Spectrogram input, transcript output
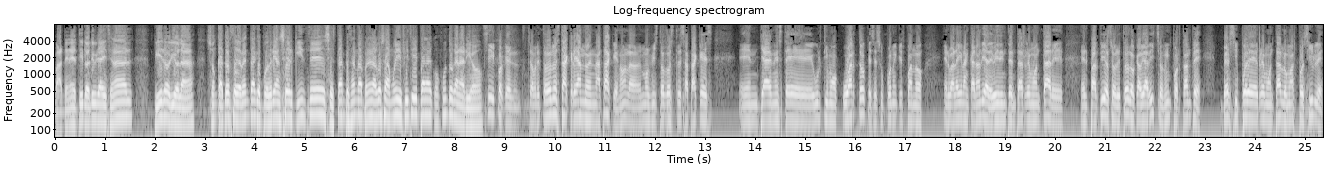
Va a tener tiro libre adicional. Piero Oriola. Son 14 de renta que podrían ser 15. Se está empezando a poner la cosa muy difícil para el conjunto canario. Sí, porque sobre todo no está creando en ataque, ¿no? La- hemos visto dos, tres ataques en, ya en este último cuarto, que se supone que es cuando el Balay Gran Canaria debe de intentar remontar el, el partido, sobre todo lo que había dicho, ¿no? Importante ver si puede remontar lo más posible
